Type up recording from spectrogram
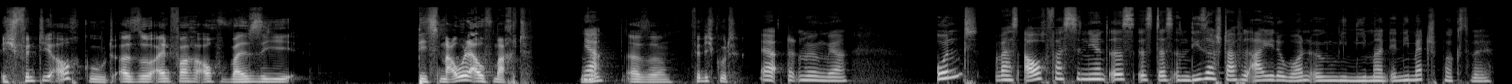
Ich finde die auch gut. Also einfach auch, weil sie das Maul aufmacht. Ja. Ne? Also finde ich gut. Ja, das mögen wir. Und was auch faszinierend ist, ist, dass in dieser Staffel Are You the One irgendwie niemand in die Matchbox will.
